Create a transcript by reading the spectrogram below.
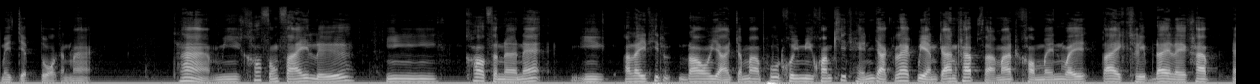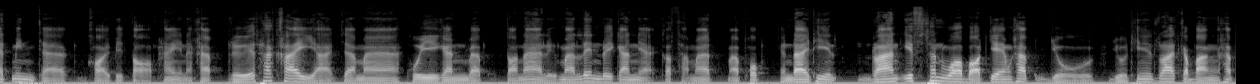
ไม่เจ็บตัวกันมาก ถ้ามีข้อสงสัยหรือมีข้อเสนอแนะ มีอะไรที่เราอยากจะมาพูดคุยมีความคิดเห็นอยากแลกเปลี่ยนกันครับ สามารถคอมเมนต์ไว้ใต้คลิปได้เลยครับแอดมินจะคอยไปตอบให้นะครับ หรือถ้าใครอยากจะมาคุยกันแบบต่อหน้าหรือมาเล่นด้วยกันเนี่ย ก็สามารถมาพบกันได้ที่ร้าน Eastern War Board Game ครับ อยู่อยู่ที่ราชกระบังครับ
